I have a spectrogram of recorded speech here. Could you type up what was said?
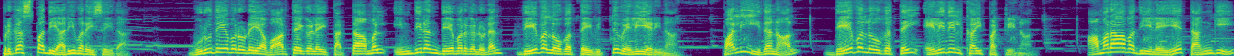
பிரகஸ்பதி அறிவுரை செய்தார். குருதேவருடைய வார்த்தைகளை தட்டாமல் இந்திரன் தேவர்களுடன் தேவலோகத்தை விட்டு வெளியேறினான். பலி இதனால் தேவலோகத்தை எளிதில் கைப்பற்றினான். அமராவதியிலேயே தங்கி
